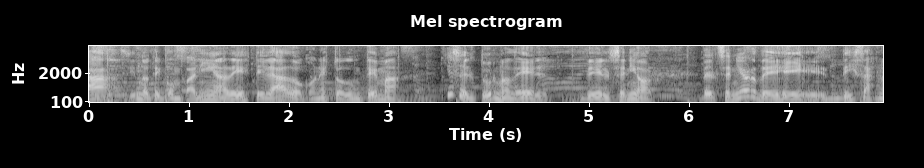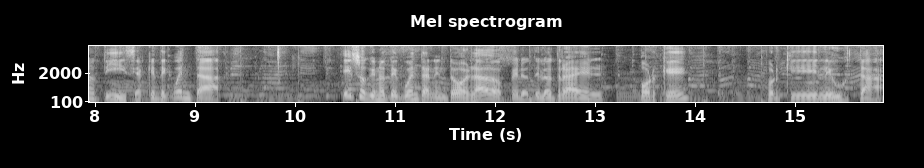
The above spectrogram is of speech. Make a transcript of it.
Haciéndote compañía de este lado con esto de un tema. Y es el turno de él, del señor. Del señor de, de esas noticias que te cuenta eso que no te cuentan en todos lados, pero te lo trae él. ¿Por qué? Porque le gusta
